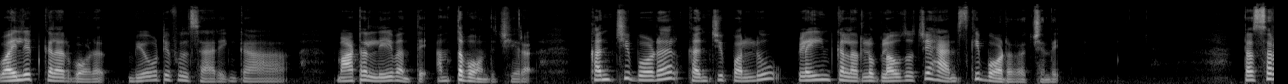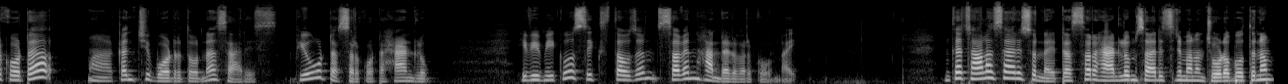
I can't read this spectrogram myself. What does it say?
Violet colour border. Beautiful sari. ఇంకా మాటలు లేవంతే అంత బాగుంది చీర. కంచి బోర్డర్ కంచి పళ్ళు ప్లెయిన్ కలర్లో బ్లౌజ్ వచ్చి హ్యాండ్స్కి బార్డర్ వచ్చింది. టస్సర్ కోట కంచి బార్డర్తో ఉన్న శారీస్. Pure tussar Kota handloom. ఇవి మీకు సిక్స్ థౌజండ్ సెవెన్ హండ్రెడ్ వరకు ఉన్నాయి. ఇంకా చాలా శారీస్ ఉన్నాయి. టస్సర్ హ్యాండ్లూమ్ శారీస్ని మనం చూడబోతున్నాం.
